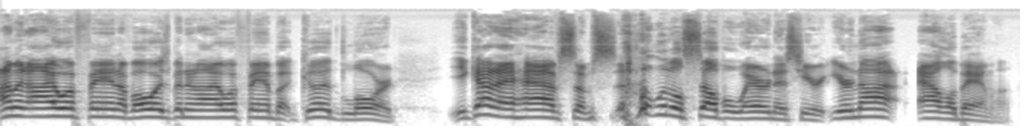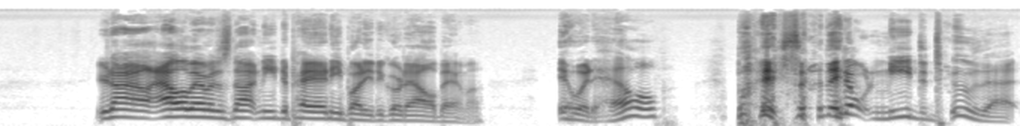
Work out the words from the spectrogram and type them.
I'm an Iowa fan. I've always been an Iowa fan, but good lord, you gotta have some a little self awareness here. You're not Alabama. You're not Alabama. Does not need to pay anybody to go to Alabama. It would help. but they don't need to do that.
